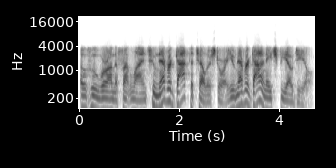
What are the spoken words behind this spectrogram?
who were on the front lines who never got to tell their story, who never got an HBO deal.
